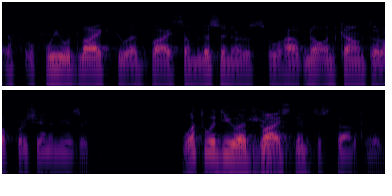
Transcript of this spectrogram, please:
if, if we would like to advise some listeners who have no encounter of Persian music, what would you advise sure. them to start with?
